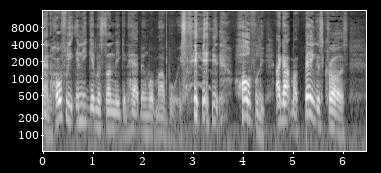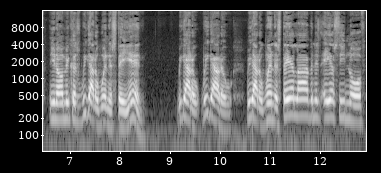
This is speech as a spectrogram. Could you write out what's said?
And hopefully any given Sunday can happen with my boys. hopefully. I got my fingers crossed. You know what I mean? Because we gotta win to stay in. We gotta we gotta we gotta win to stay alive in this AFC North.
